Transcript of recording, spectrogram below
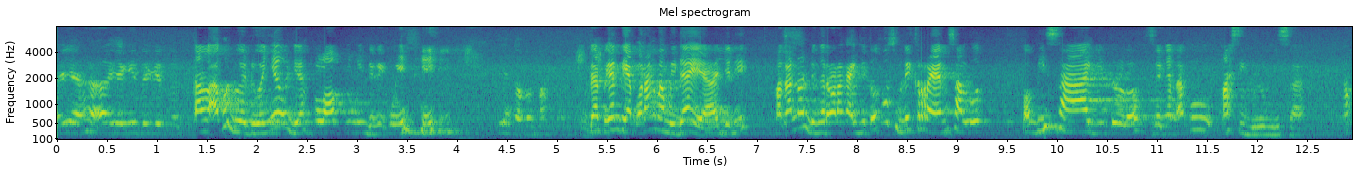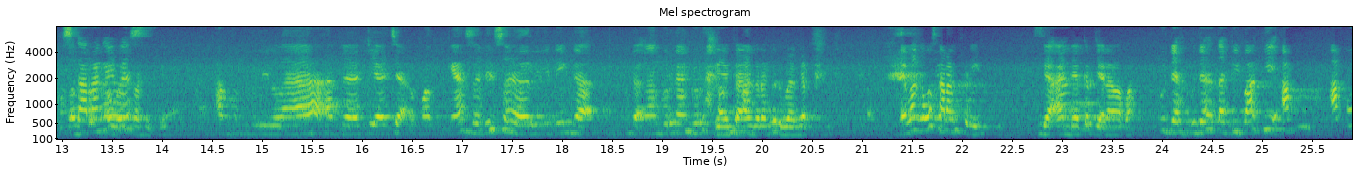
Iya, iya, ya gitu gitu. kalau aku dua-duanya udah klop ini diriku ini. Iya nggak apa-apa. tapi kan tiap orang emang beda ya. Jadi makanya denger orang kayak gitu aku sebenarnya keren salut kok bisa gitu loh sedangkan aku masih belum bisa Aku sekarang ya wes. Alhamdulillah ada diajak podcast jadi sehari ini nggak nggak nganggur-nganggur Iya, amat. nganggur banget. Emang kamu sekarang free? Nggak ada kerjaan apa-apa? Udah udah tadi pagi aku aku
